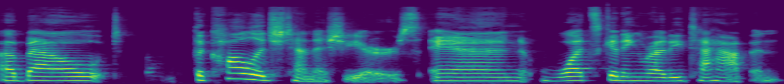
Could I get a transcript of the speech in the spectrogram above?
about the college tennis years and what's getting ready to happen?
